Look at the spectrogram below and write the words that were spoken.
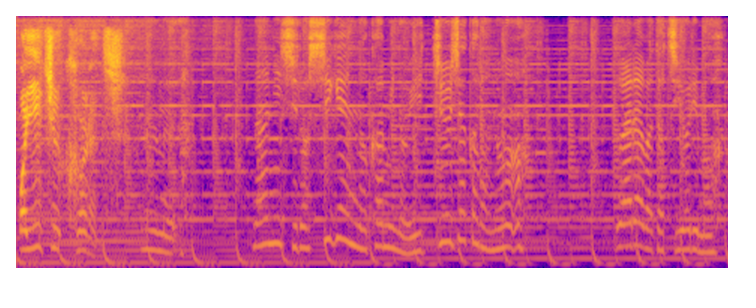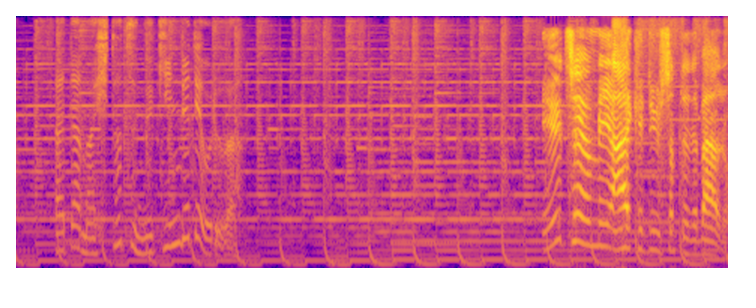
what you two couldn't? うむ何しろ資源の神の一中じゃからのわらわたちよりも頭一つ抜きん出ておるわ You tell me I could do something about it.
